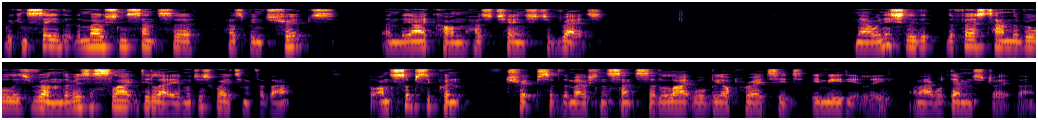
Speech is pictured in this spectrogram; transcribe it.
We can see that the motion sensor has been tripped and the icon has changed to red. Now initially the, the first time the rule is run there is a slight delay and we're just waiting for that. But on subsequent trips of the motion sensor, the light will be operated immediately and I will demonstrate that.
